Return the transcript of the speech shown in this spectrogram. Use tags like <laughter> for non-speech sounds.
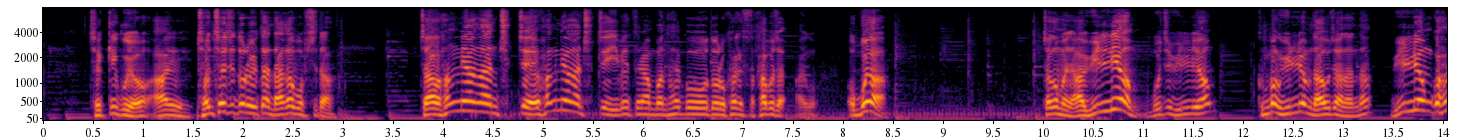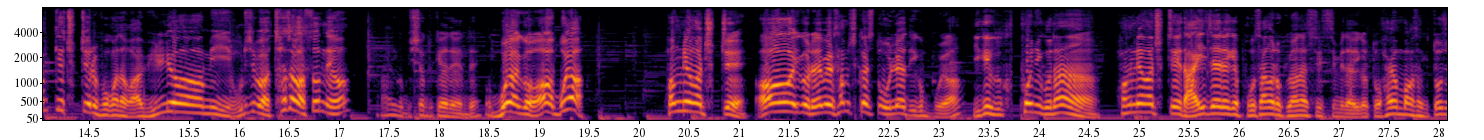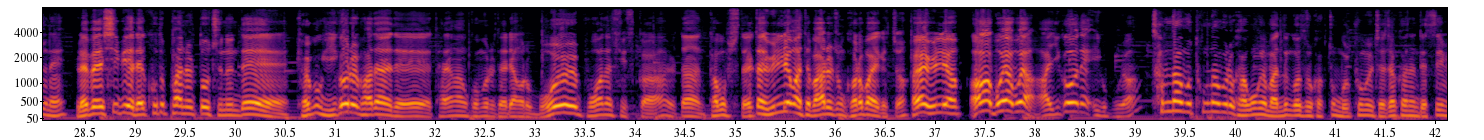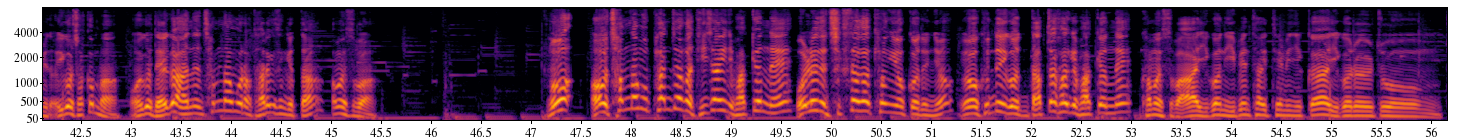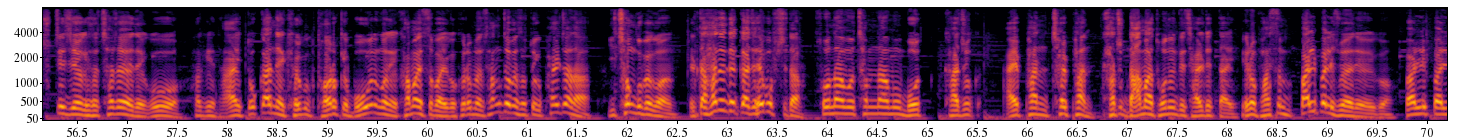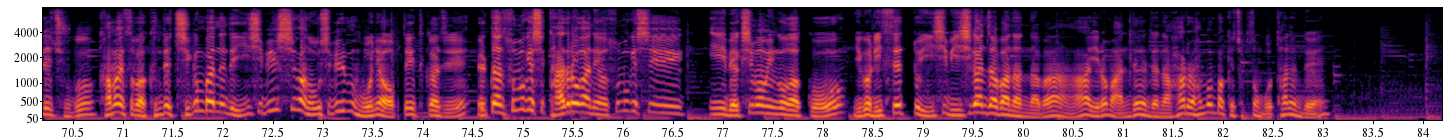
제끼고요. 아이 전체 지도를 일단 나가봅시다 자 황량한 축제 황량한 축제 이벤트를 한번 해보도록 하겠습니다. 가보자. 아이고. 어 뭐야? 잠깐만요. 아 윌리엄. 뭐지 윌리엄? 금방 윌리엄 나오지 않았나? 윌리엄과 함께 축제를 보관하고. 아 윌리엄이 우리 집에 찾아왔었네요? 아 이거 미션도 깨야 되는데. 어, 뭐야 이거? 아 뭐야 황량한 축제 아 이거 레벨 30까지 또 올려야 돼 이거 뭐야 이게 그 쿠폰이구나 황량한 축제에 나이젤에게 보상으로 교환할 수 있습니다. 이거 또 화염방사기 또 주네. 레벨 12에 레코드판을 또 주는데 결국 이거를 받아야 돼. 다양한 고물을 대량으로 뭘 보완할 수 있을까? 일단 가봅시다. 일단 윌리엄한테 말을 좀 걸어봐야겠죠. 에 윌리엄. 아 뭐야 뭐야. 아 이거네. 이거 뭐야? 참나무 통나무를 가공해 만든 것으로 각종 물품을 제작하는 데 쓰입니다. 이거 잠깐만. 어 이거 내가 아는 참나무랑 다르게 생겼다. 한번 있어봐. 어? 어 참나무 판자가 디자인이 바뀌었네? 원래는 직사각형이었거든요? 야 근데 이거 납작하게 바뀌었네? 가만 있어봐. 아 이건 이벤트 아이템이니까 이거를 좀 축제 지역에서 찾아야 되고 하긴. 아이 똑같네. 결국 더럽게 모으는 거네. 가만 있어봐. 이거 그러면 상점에서 또 이거 팔잖아. 2,900원. 일단 하는 데까지 해봅시다. 소나무 참나무 못 가죽 알판 철판. 가죽 남아 도는데 잘 됐다. 이런 봤으면 빨리빨리 줘야 돼요 이거. 빨리빨리 주고. 가만 있어봐. 근데 지금 봤는데 21시간 51분 뭐냐 업데이트까지? 일단 20개씩 다 들어가네요. 20개씩이 맥시멈인 것 같고. 이거 리셋도 22시간 잡아놨나봐. 아 이러면 안 되는데. 나 하루에 한 번밖에 접속 못하는데.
